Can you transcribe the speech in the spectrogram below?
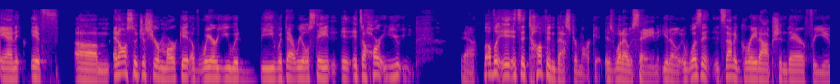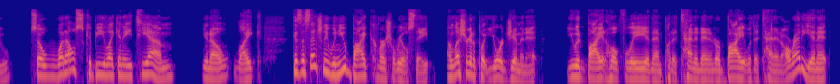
and if um and also just your market of where you would be with that real estate, it, it's a hard you yeah lovely it's a tough investor market is what i was saying you know it wasn't it's not a great option there for you so what else could be like an atm you know like because essentially, when you buy commercial real estate, unless you're going to put your gym in it, you would buy it hopefully and then put a tenant in it or buy it with a tenant already in it.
